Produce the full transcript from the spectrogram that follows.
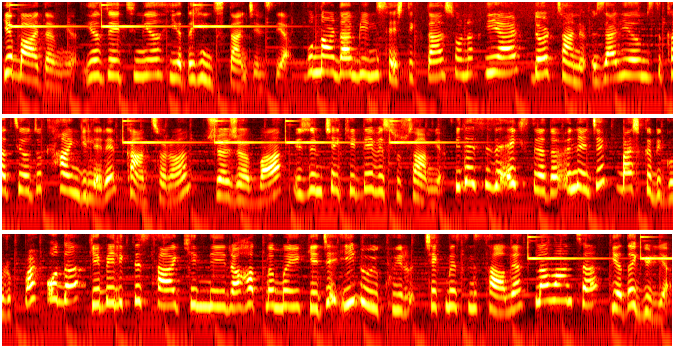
Ya badem yağı, ya zeytinyağı ya da Hindistan cevizi yağı. Bunlardan birini seçtikten sonra diğer 4 tane özel yağımızı katıyorduk. Hangileri? Kantaron, jojoba, üzüm çekirdeği ve susam yağı. Bir de size ekstradan önerecek başka bir grup var. O da gebelikte sakinliği, rahatlamayı, gece iyi bir uyku çekmesini sağlayan lavanta ya da gül yağı.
